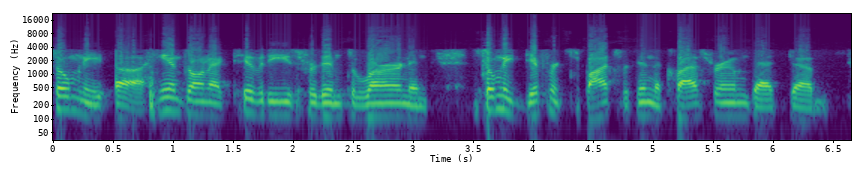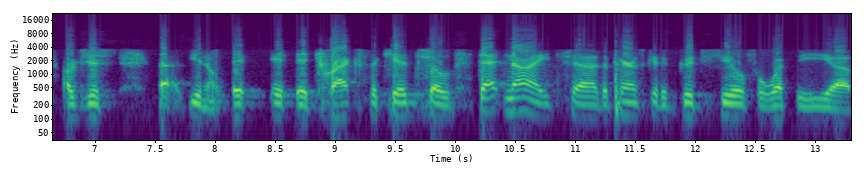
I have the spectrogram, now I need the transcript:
so many uh, hands-on activities for them to learn, and so many different spots within the classroom that. Um, are just uh, you know it, it it tracks the kids so that night uh, the parents get a good feel for what the uh,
